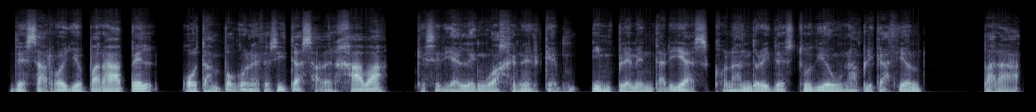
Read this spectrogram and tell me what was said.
desarrollo para Apple, o tampoco necesitas saber Java, que sería el lenguaje en el que implementarías con Android Studio una aplicación para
